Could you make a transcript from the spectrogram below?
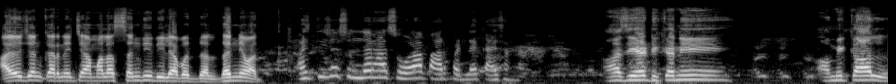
आयोजन करण्याची आम्हाला संधी दिल्याबद्दल. धन्यवाद. अतिशय सुंदर हा सोहळा पार पडलाय काय सांगाल? आज या ठिकाणी आम्ही काल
